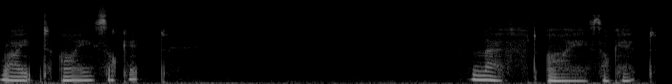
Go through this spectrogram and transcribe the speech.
Right eye socket, left eye socket.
